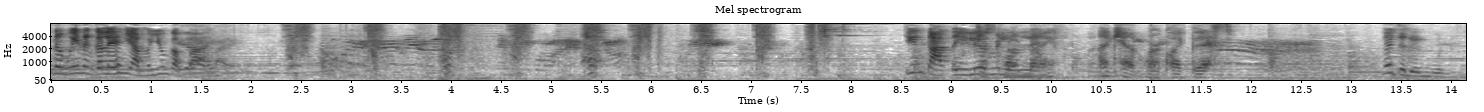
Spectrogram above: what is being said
หนึ่งวิหนึ่งก็เลยอย่ามายุ่งกับไปจจิ้งกาตีเลือด Just ไม่ลด one เลย knife? I can't work like this. น่าจะเดินวนโ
